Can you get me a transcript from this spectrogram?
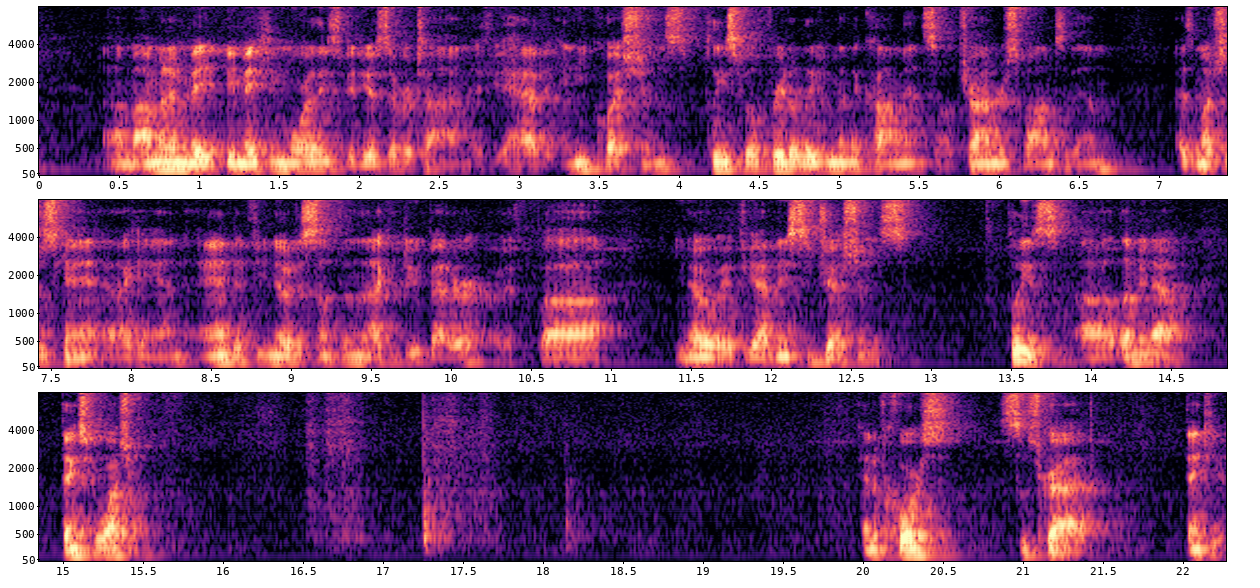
Um, I'm going to be making more of these videos over time. If you have any questions, please feel free to leave them in the comments. I'll try and respond to them as much as can, I can. And if you notice something that I could do better, if uh, you know, if you have any suggestions, please uh, let me know. Thanks for watching. And of course, subscribe. Thank you.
